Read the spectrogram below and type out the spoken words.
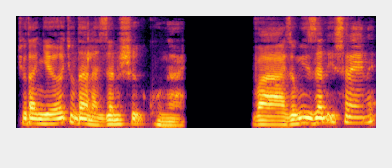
Chúng ta nhớ chúng ta là dân sự của Ngài. Và giống như dân Israel ấy,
